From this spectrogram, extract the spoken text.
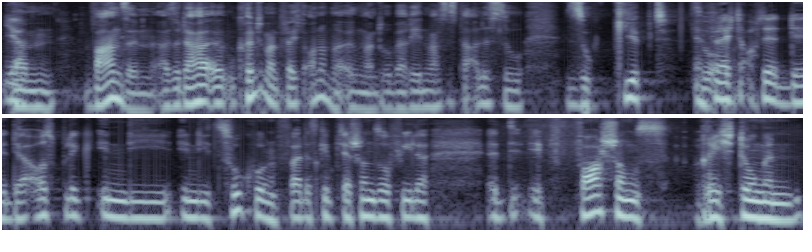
ja. ähm, Wahnsinn. Also da äh, könnte man vielleicht auch nochmal irgendwann drüber reden, was es da alles so, so gibt. Ja, so. vielleicht auch der, der, der Ausblick in die, in die Zukunft, weil es gibt ja schon so viele äh, Forschungsrichtungen,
